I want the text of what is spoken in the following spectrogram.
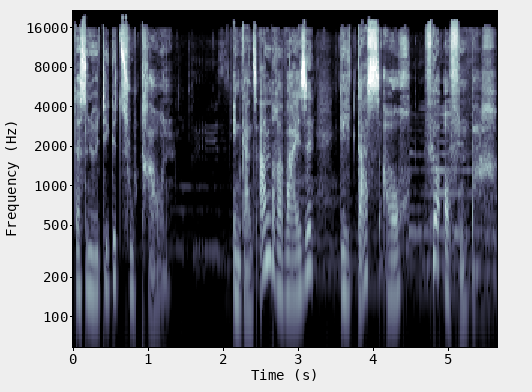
das nötige Zutrauen. In ganz anderer Weise gilt das auch für Offenbach.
